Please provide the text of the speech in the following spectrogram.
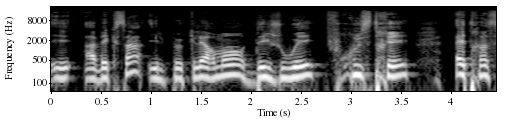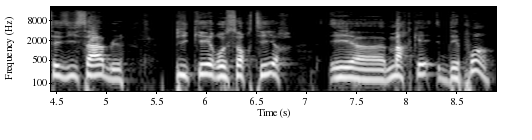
Et avec ça, il peut clairement déjouer, frustrer, être insaisissable, piquer, ressortir et euh, marquer des points.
